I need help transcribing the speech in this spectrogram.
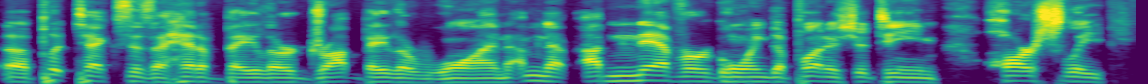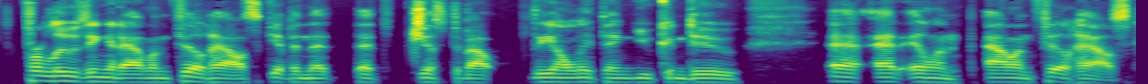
Uh, put Texas ahead of Baylor, drop Baylor 1. I'm ne- I'm never going to punish a team harshly for losing at Allen Fieldhouse given that that's just about the only thing you can do at, at Allen Allen Fieldhouse.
